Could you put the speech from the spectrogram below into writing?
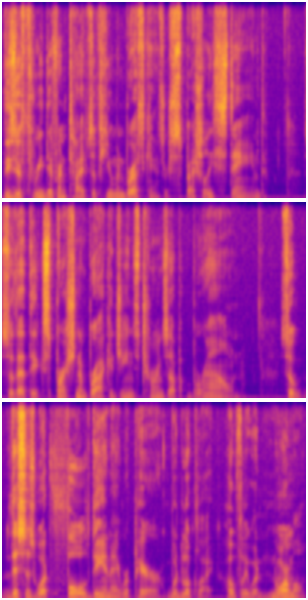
These are three different types of human breast cancer, specially stained, so that the expression of BRCA genes turns up brown. So this is what full DNA repair would look like, hopefully what normal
